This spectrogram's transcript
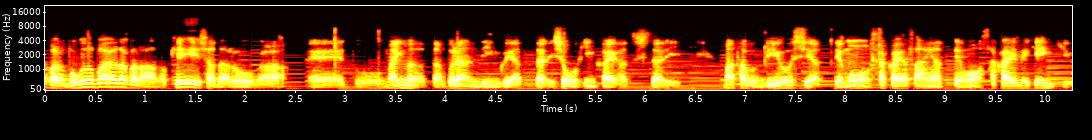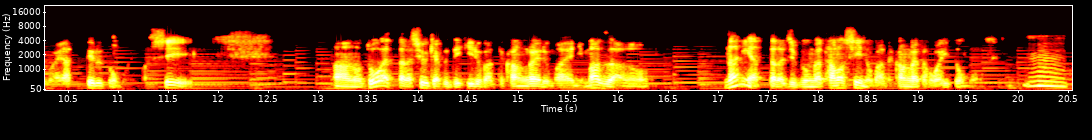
だから僕の場合はだからあの経営者だろうが、えーとまあ、今だったらブランディングやったり商品開発したり、まあ、多分美容師やっても酒屋さんやっても境目研究はやってると思いますしあのどうやったら集客できるかって考える前にまずあの何やったら自分が楽しいのかって考えた方がいいと思うんですよね。うん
